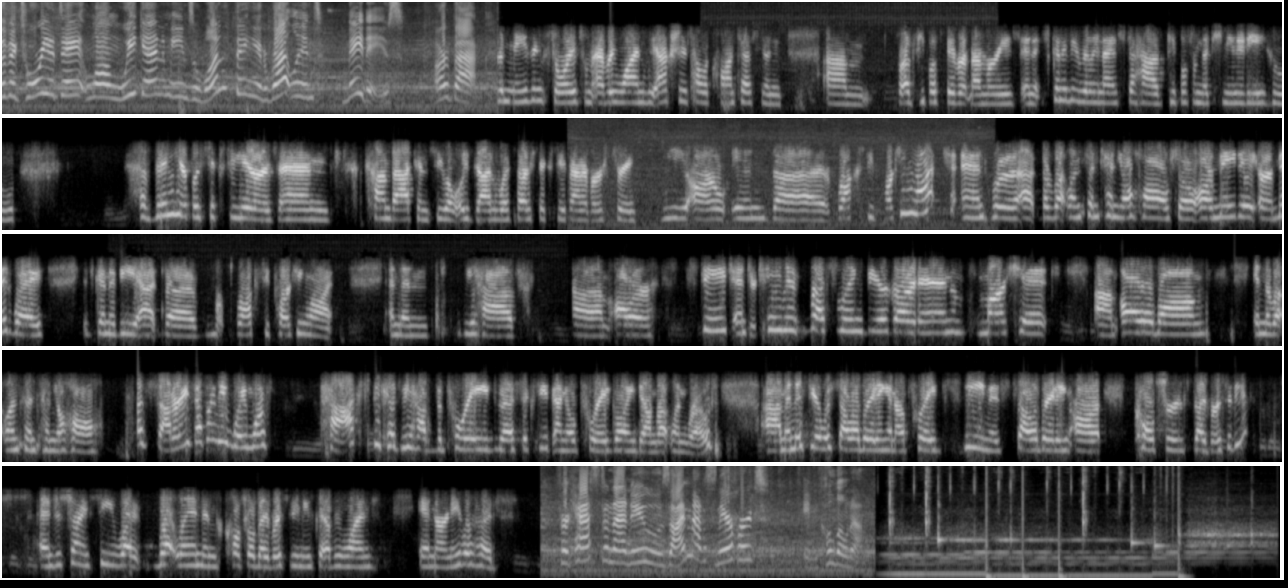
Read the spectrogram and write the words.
The Victoria Day long weekend means one thing in Rutland, May Days are back. Amazing stories from everyone. We actually held a contest and um, of people's favorite memories, and it's going to be really nice to have people from the community who have been here for 60 years and come back and see what we've done with our 60th anniversary. We are in the Roxy parking lot, and we're at the Rutland Centennial Hall. So our Mayday or Midway is going to be at the Roxy parking lot, and then we have um, our stage entertainment, wrestling, beer garden, market, um, all along in the Rutland Centennial Hall. Saturday's definitely way more packed because we have the parade, the 60th annual parade going down Rutland Road. Um, and this year we're celebrating, and our parade theme is celebrating our culture's diversity and just trying to see what Rutland and cultural diversity means to everyone in our neighborhood. For Castanet News, I'm Madison Erhardt in Kelowna.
